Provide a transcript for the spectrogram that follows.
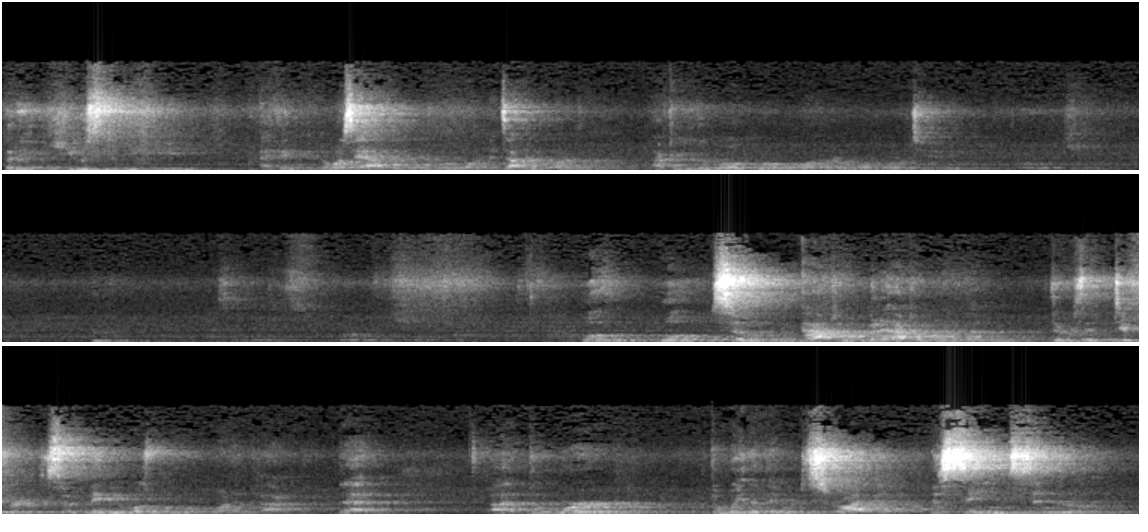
But it used to be, I think, I want to say after World War One. It's after one. After either World War One or World War Two. World War II. Mhm. I think it is World War II. Well, well, so after, but after one of them, there was a difference. So maybe it was World War One, in fact, that uh, the word, the way that they would describe it, the same syndrome,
